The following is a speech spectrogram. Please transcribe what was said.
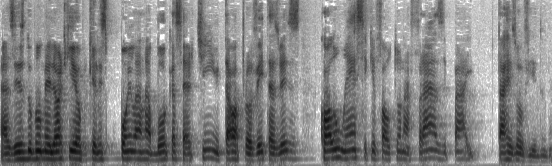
às vezes dublam melhor que eu, porque eles põem lá na boca certinho e tal, aproveita, às vezes cola um S que faltou na frase, pá, e tá resolvido, né?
